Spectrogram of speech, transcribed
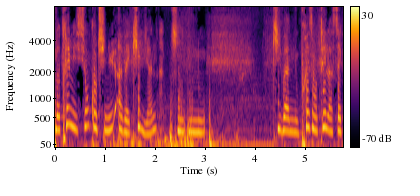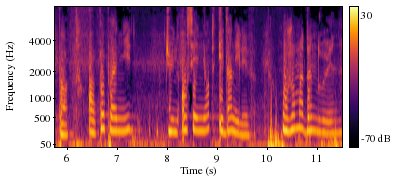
Notre émission continue avec Kylian qui nous qui va nous présenter la SECPA en compagnie d'une enseignante et d'un élève. Bonjour Madame Druen.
